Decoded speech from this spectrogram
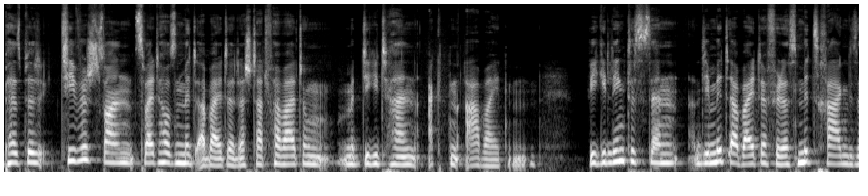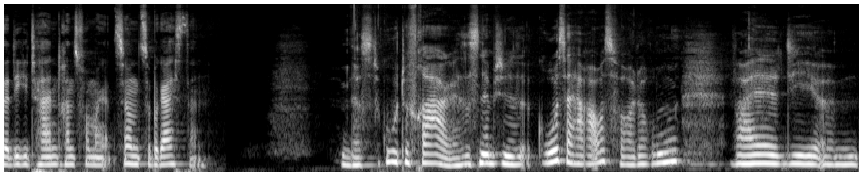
Perspektivisch sollen 2000 Mitarbeiter der Stadtverwaltung mit digitalen Akten arbeiten. Wie gelingt es denn, die Mitarbeiter für das Mittragen dieser digitalen Transformation zu begeistern? Das ist eine gute Frage. Es ist nämlich eine große Herausforderung, weil die ähm,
